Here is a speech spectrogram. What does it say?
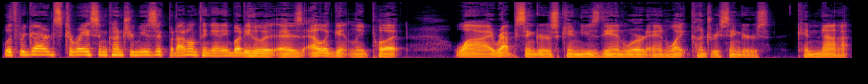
with regards to race and country music, but I don't think anybody who has elegantly put why rap singers can use the N word and white country singers cannot.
